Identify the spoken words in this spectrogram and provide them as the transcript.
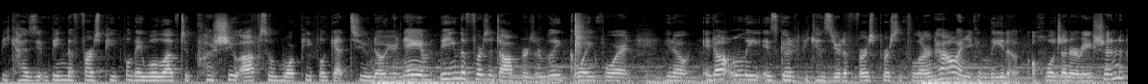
because being the first people, they will love to push you up so more people get to know your name. Being the first adopters and really going for it, you know, it not only is good because you're the first person to learn how and you can lead a, a whole generation,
